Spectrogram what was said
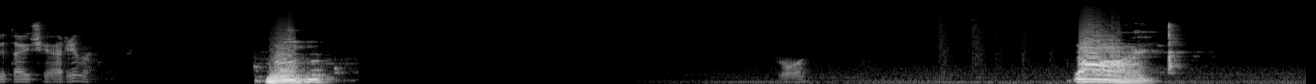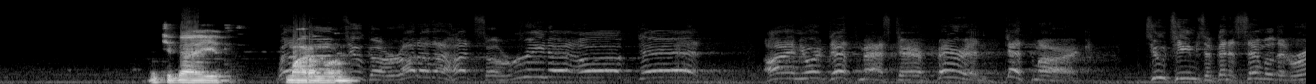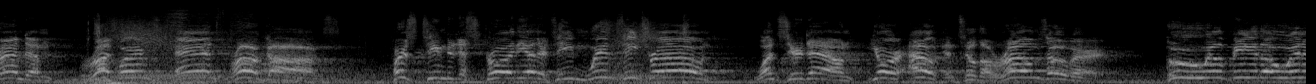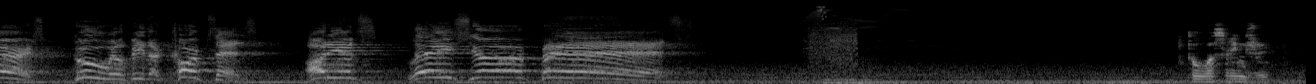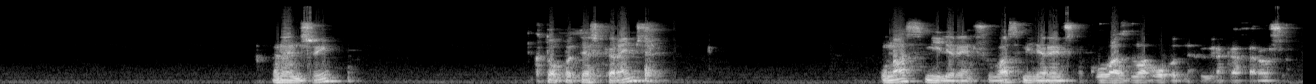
летающая арена. Угу. О, Ой. У тебя и этот Мара норм. Welcome to Garada the Hutt's Arena of Death! I'm your Death Master, Baron Deathmark! Two teams have been assembled at random, Rotworms and Frog Dogs! First team to destroy the other team wins each round! Once you're down, you're out until the round's over! Who will be the winners? Who will be the corpses? Audience, place your bets! то у вас рейнджи. Ренджи. Кто, ПТшка рейндж? У нас мили рейндж, у вас мили рейндж, так у вас два опытных игрока хороших.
